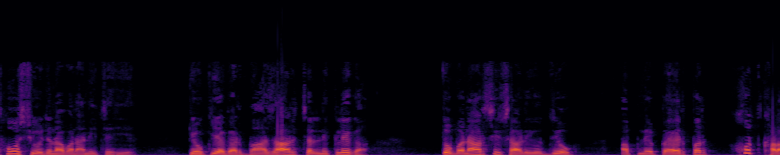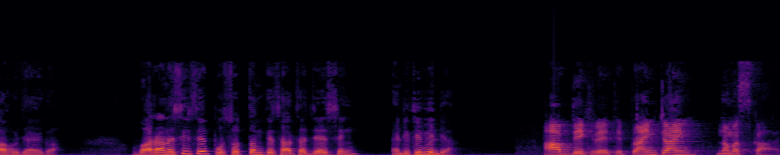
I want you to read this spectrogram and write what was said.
ठोस योजना बनानी चाहिए, क्योंकि अगर बाज़ार चल निकलेगा तो बनारसी साड़ी उद्योग अपने पैर पर खुद खड़ा हो जाएगा। वाराणसी से पुरुषोत्तम के साथ अजय सिंह, एनडीटीवी इंडिया। आप देख रहे थे प्राइम टाइम, नमस्कार।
